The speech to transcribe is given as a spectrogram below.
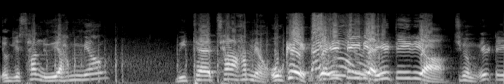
여기 산 위에 한 명, 밑에 차 한 명. 오케이. 야 nice. 1대1이야 1대1이야. 지금 1대1.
